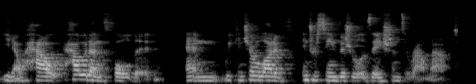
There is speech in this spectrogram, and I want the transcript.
you know how how it unfolded. And we can show a lot of interesting visualizations around that.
